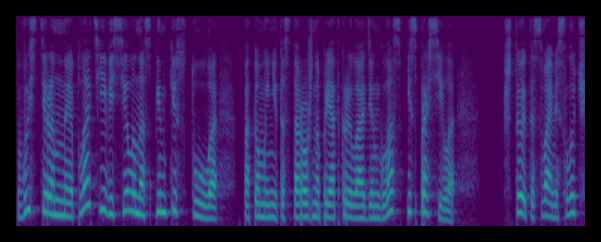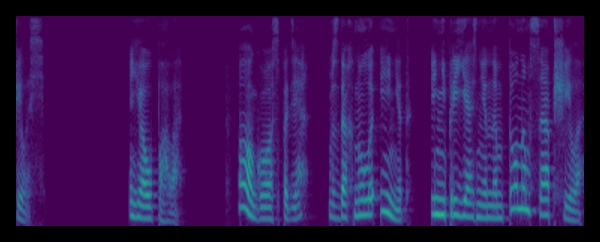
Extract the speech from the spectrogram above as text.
Выстиранное платье висело на спинке стула. Потом Инет осторожно приоткрыла один глаз и спросила, «Что это с вами случилось?» Я упала. «О, Господи!» – вздохнула Инет и неприязненным тоном сообщила.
